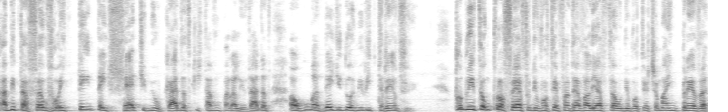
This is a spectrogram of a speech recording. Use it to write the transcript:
habitação, são 87 mil casas que estavam paralisadas, algumas desde 2013. Tudo isso é um processo de você fazer avaliação, de você chamar a empresa,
